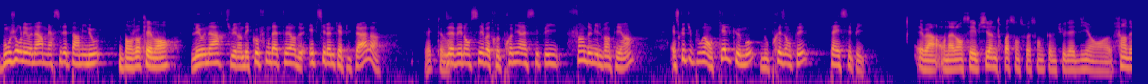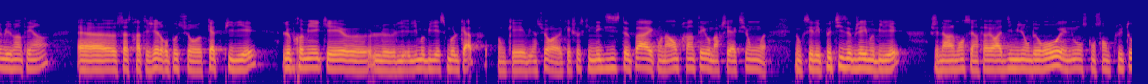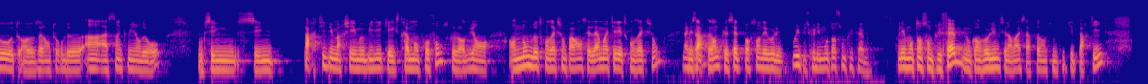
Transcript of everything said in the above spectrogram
Bonjour Léonard, merci d'être parmi nous. Bonjour Clément. Léonard, tu es l'un des cofondateurs de Epsilon Capital. Exactement. Vous avez lancé votre première SCPI fin 2021. Est-ce que tu pourrais en quelques mots nous présenter ta SCPI eh ben, on a lancé Epsilon 360, comme tu l'as dit, en fin 2021. Euh, sa stratégie, elle repose sur quatre piliers. Le premier qui est euh, l'immobilier small cap, donc qui est bien sûr euh, quelque chose qui n'existe pas et qu'on a emprunté au marché action. Donc c'est les petits objets immobiliers. Généralement c'est inférieur à 10 millions d'euros et nous on se concentre plutôt aux, alentours de 1 à 5 millions d'euros. Donc c'est une, une partie du marché immobilier qui est extrêmement profonde, parce qu'aujourd'hui en, en nombre de transactions par an c'est la moitié des transactions, mais ça représente que 7% des volumes. Oui, puisque les montants sont plus faibles. Les montants sont plus faibles, donc en volume, c'est normal que ça représente une plus petite partie.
